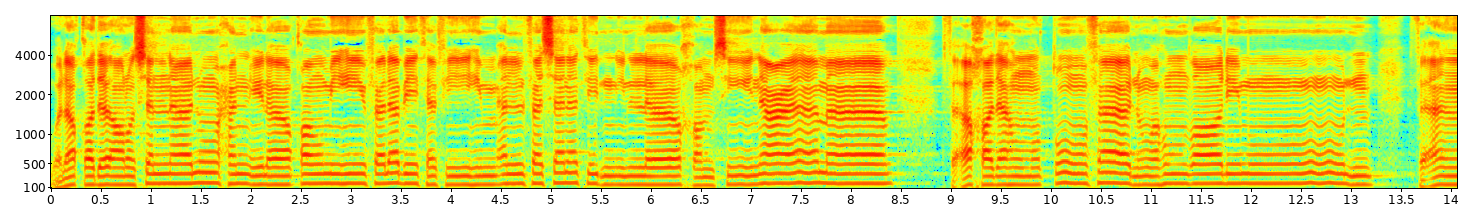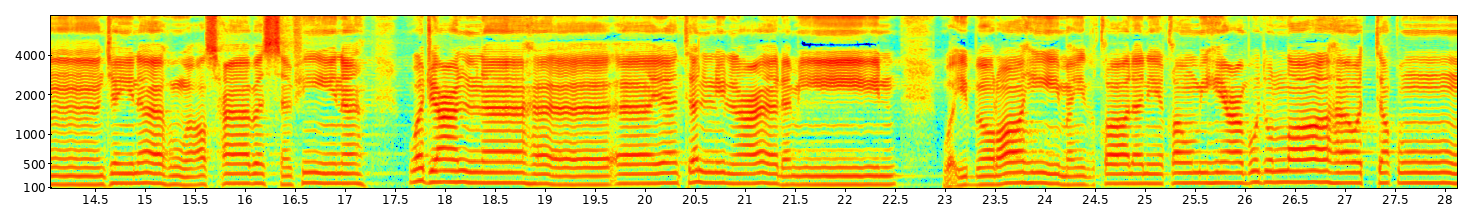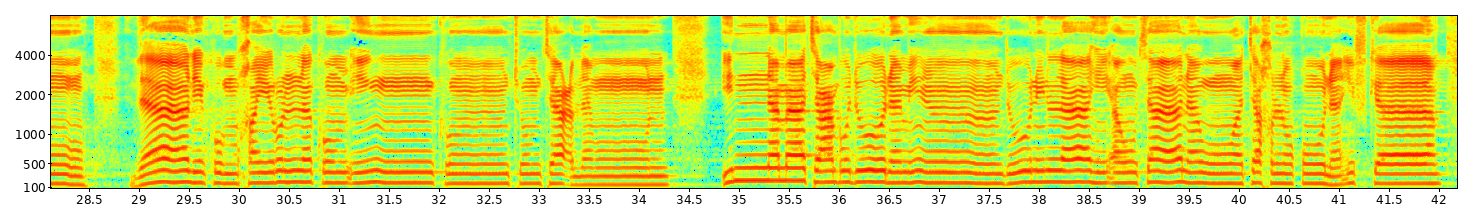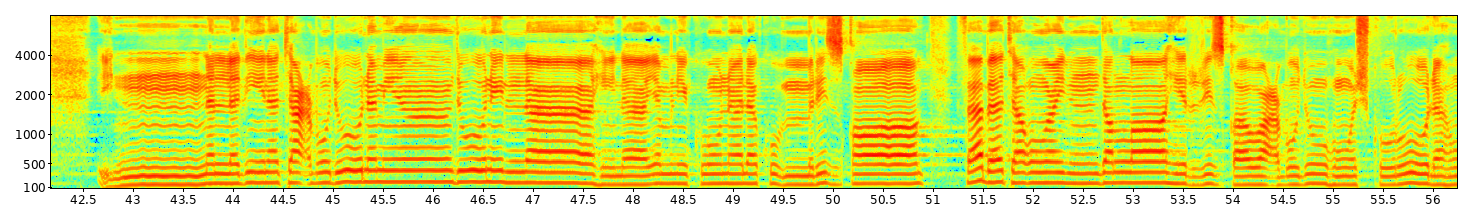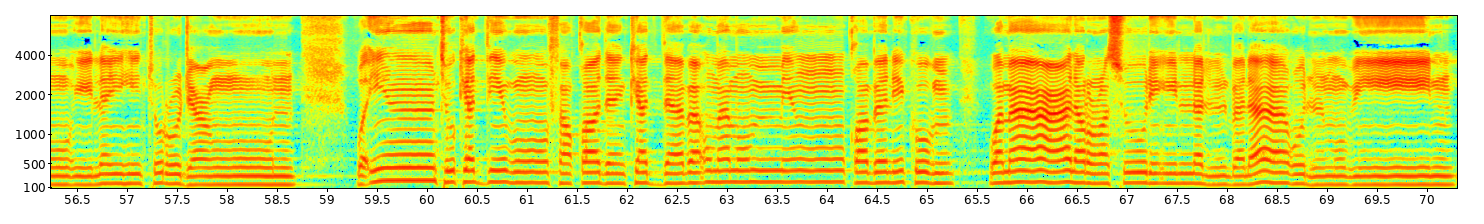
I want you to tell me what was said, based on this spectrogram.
ولقد أرسلنا نوحا إلى قومه فلبث فيهم ألف سنة إلا خمسين عاما فأخذهم الطوفان وهم ظالمون فأنجيناه وأصحاب السفينة وجعلناها آية للعالمين وإبراهيم إذ قال لقومه اعبدوا الله واتقوه ذلكم خير لكم إن كنتم تعلمون. إنما تعبدون من دون الله أوثانا وتخلقون إفكا. إن الذين تعبدون من دون الله لا يملكون لكم رزقا. فابتغوا عند الله الرزق واعبدوه واشكروا له إليه ترجعون. وإن تكذبوا فقد كذب أمم من قبلكم وما على الرسول إلا البلاغ المبين.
